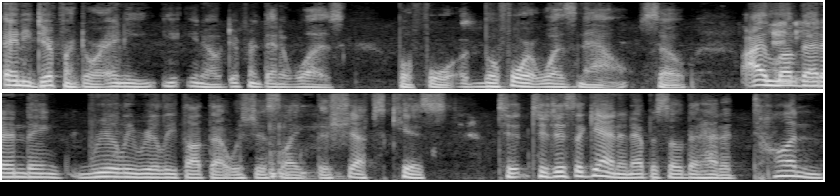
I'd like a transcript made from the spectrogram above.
any different or any you know different than it was before before it was now. So I love that ending. Really, really thought that was just like the chef's kiss to to just again an episode that had a ton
